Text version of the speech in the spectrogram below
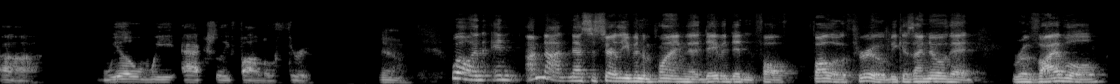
uh will we actually follow through? Yeah. Well and and i'm not necessarily even implying that david didn't fall follow through because i know that revival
